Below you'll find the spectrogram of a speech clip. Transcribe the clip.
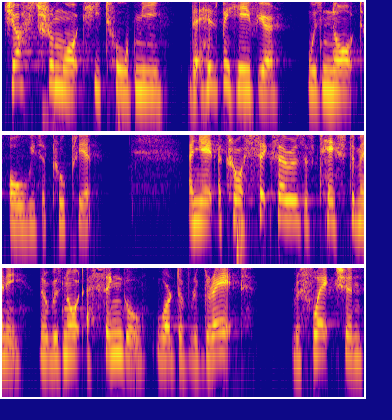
just from what he told me that his behaviour was not always appropriate. And yet, across six hours of testimony, there was not a single word of regret, reflection,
